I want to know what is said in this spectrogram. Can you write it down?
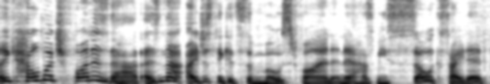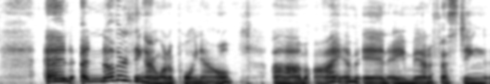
Like, how much fun is that? Isn't that? I just think it's the most fun and it has me so excited. And another thing I want to point out um, I am in a manifesting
